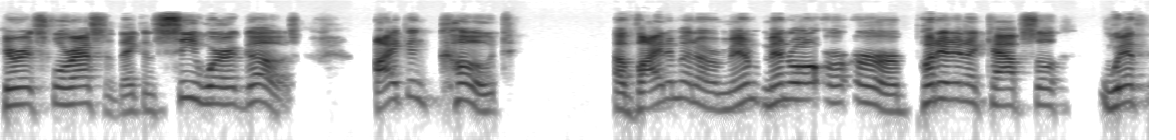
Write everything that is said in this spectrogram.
Here it's fluorescent. They can see where it goes. I can coat a vitamin or min- mineral or herb, put it in a capsule with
